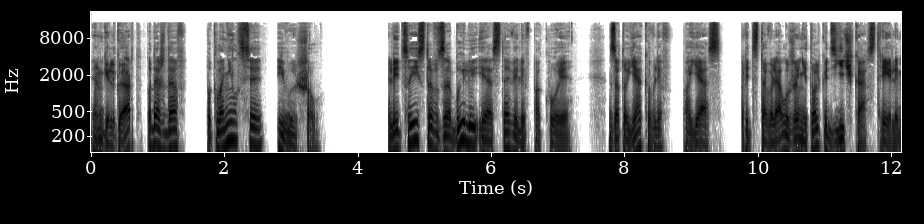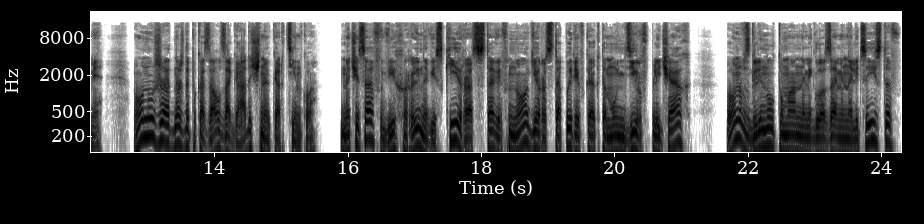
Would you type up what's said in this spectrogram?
Энгельгард, подождав, поклонился и вышел. Лицеистов забыли и оставили в покое. Зато Яковлев, пояс, представлял уже не только дьячка стрелями. Он уже однажды показал загадочную картинку. Начесав вихры на виски, расставив ноги, растопырив как-то мундир в плечах, он взглянул туманными глазами на лицеистов,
